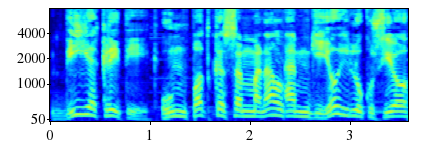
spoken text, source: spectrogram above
Dia Crític, un podcast setmanal amb guió i locució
